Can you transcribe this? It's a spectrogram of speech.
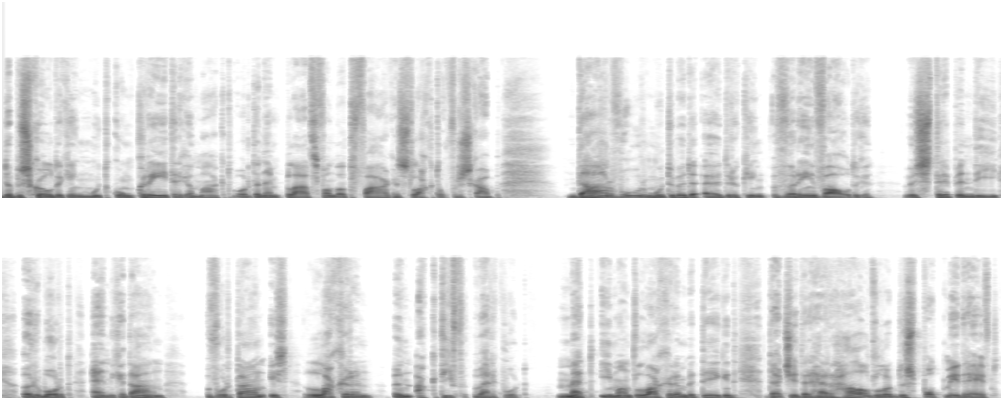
De beschuldiging moet concreter gemaakt worden in plaats van dat vage slachtofferschap. Daarvoor moeten we de uitdrukking vereenvoudigen. We strippen die er wordt en gedaan. Voortaan is lacheren een actief werkwoord. Met iemand lacheren betekent dat je er herhaaldelijk de spot mee drijft.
